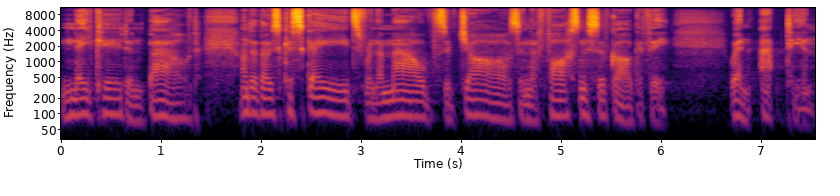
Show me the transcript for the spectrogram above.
naked and bowed under those cascades from the mouths of jars in the fastness of Gargaphie, when Actaeon,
